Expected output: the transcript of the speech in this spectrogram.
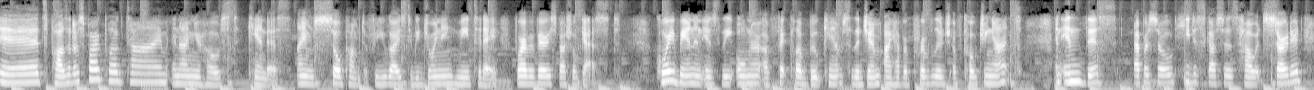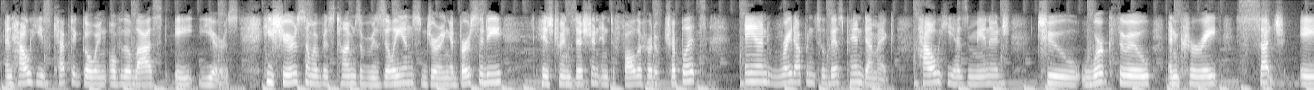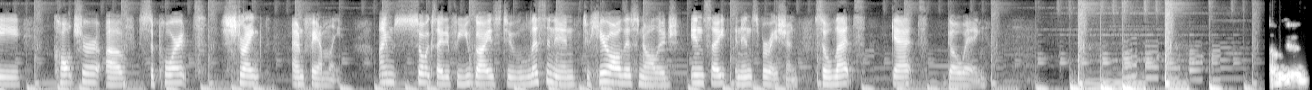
It's Positive Spark Plug time, and I'm your host, Candace. I am so pumped for you guys to be joining me today, for I have a very special guest. Corey Bannon is the owner of Fit Club Boot Camps, the gym I have a privilege of coaching at. And in this episode, he discusses how it started and how he's kept it going over the last eight years. He shares some of his times of resilience during adversity his transition into fatherhood of triplets, and right up until this pandemic, how he has managed to work through and create such a culture of support, strength, and family. I'm so excited for you guys to listen in to hear all this knowledge, insight, and inspiration. So let's get going. Sounds good.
